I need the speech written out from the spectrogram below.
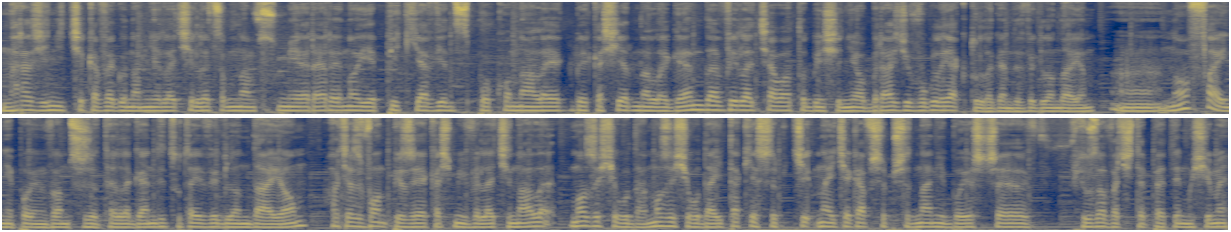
Na razie nic ciekawego nam nie leci, lecą nam w sumie erery, no i epiki, a więc spoko, no ale jakby jakaś jedna legenda wyleciała, to bym się nie obraził. W ogóle jak tu legendy wyglądają? E, no fajnie, powiem wam, że te legendy tutaj wyglądają. Chociaż wątpię, że jakaś mi wyleci, no ale może się uda, może się uda. I tak cie- najciekawsze przed nami, bo jeszcze fuzować te pety musimy.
